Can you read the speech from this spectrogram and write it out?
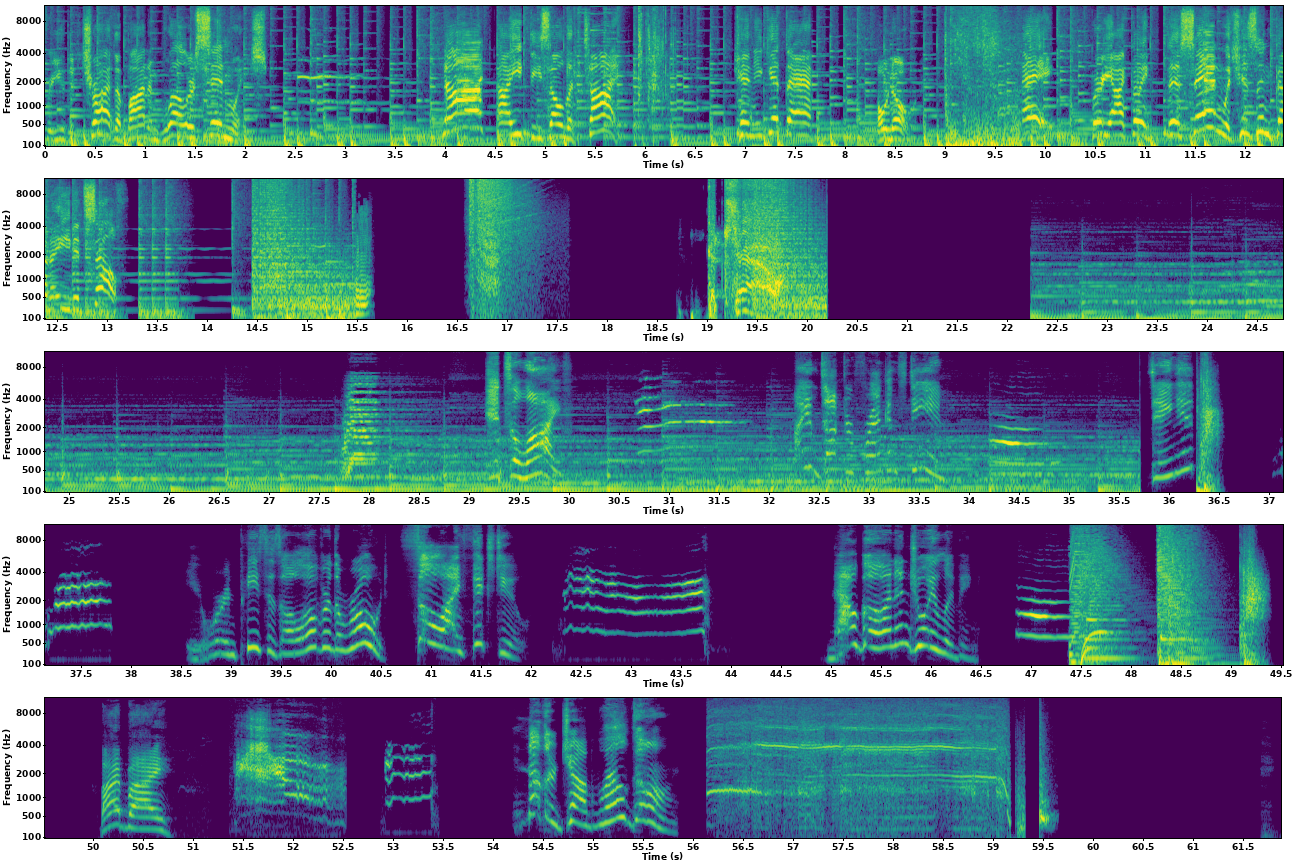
for you to try the bottom dweller sandwich. Nah, I eat these all the time. Can you get that? Oh no, Hey, Bariakli, the sandwich isn't gonna eat itself. Ka-chow! It's alive! I am Dr. Frankenstein! Dang it! You were in pieces all over the road, so I fixed you! Now go and enjoy living! Bye-bye! Another job well done!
